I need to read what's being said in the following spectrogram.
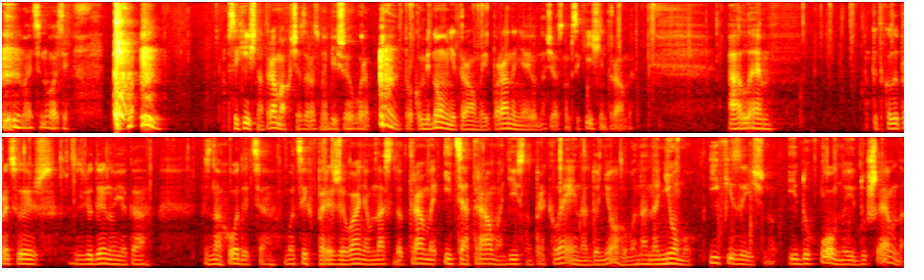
Мається на увазі психічна травма, хоча зараз ми більше говоримо про комбіновані травми і поранення, і одночасно психічні травми. Але коли працюєш з людиною, яка знаходиться в оцих переживаннях внаслідок травми, і ця травма дійсно приклеєна до нього, вона на ньому і фізично, і духовно, і душевно,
